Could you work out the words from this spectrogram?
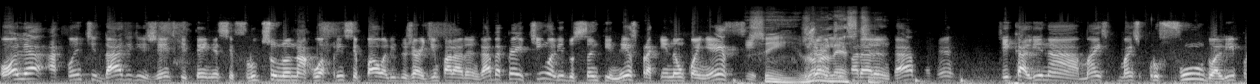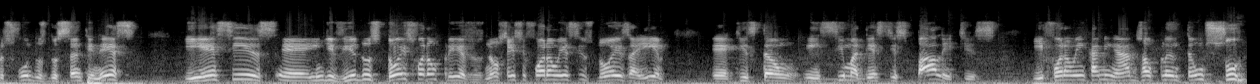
Olha a quantidade de gente que tem nesse fluxo no, na rua principal ali do Jardim Pararangaba, pertinho ali do Santinês, para quem não conhece. Sim, Zona Jardim Leste. Pararangaba, né? Fica ali na mais, mais profundo ali, para os fundos do Santinês. E esses eh, indivíduos, dois foram presos. Não sei se foram esses dois aí eh, que estão em cima destes pallets e foram encaminhados ao plantão sul,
